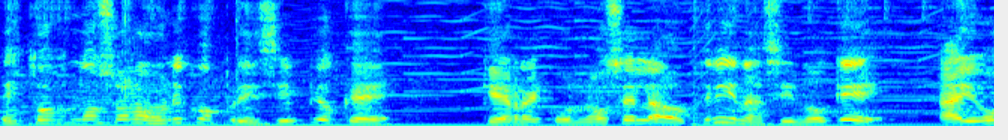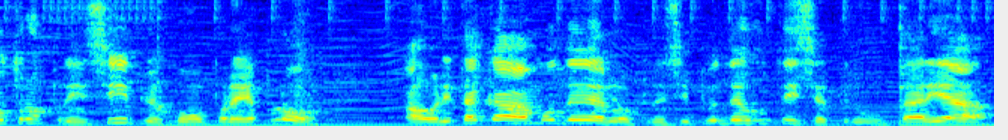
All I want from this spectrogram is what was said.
estos no son los únicos principios que, que reconoce la doctrina, sino que hay otros principios, como por ejemplo, ahorita acabamos de ver los principios de justicia tributaria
